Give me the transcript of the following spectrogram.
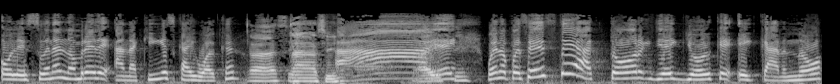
o les suena el nombre de Anakin Skywalker? Ah, sí. Ah, sí. Ah, Ahí bien. sí. Bueno, pues este actor Jake York que encarnó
